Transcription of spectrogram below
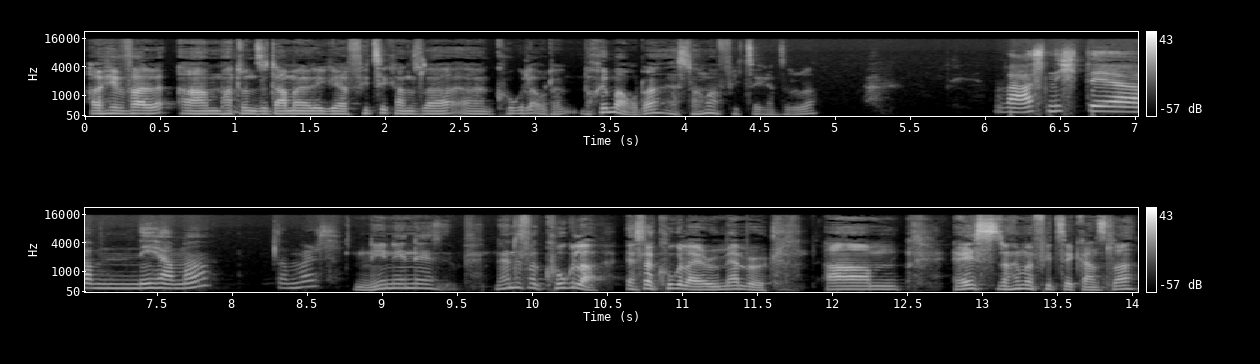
Auf jeden Fall ähm, hat unser damaliger Vizekanzler äh, Kogler, oder noch immer, oder? Er ist noch mal Vizekanzler, oder? War es nicht der Nehammer damals? Nee, nee, nee. Nein, das war Kogler. Es war Kogler, I remember. Ähm, er ist noch immer Vizekanzler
